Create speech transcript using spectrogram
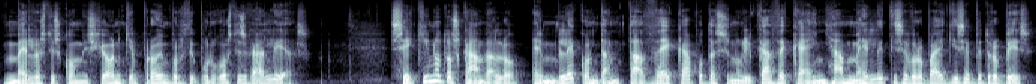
μέλος της Κομισιόν και πρώην Πρωθυπουργός της Γαλλίας. Σε εκείνο το σκάνδαλο εμπλέκονταν τα 10 από τα συνολικά 19 μέλη της Ευρωπαϊκής Επιτροπής.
